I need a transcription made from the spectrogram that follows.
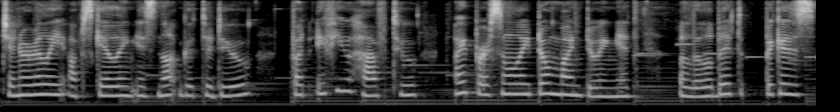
Generally, upscaling is not good to do, but if you have to, I personally don't mind doing it a little bit because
